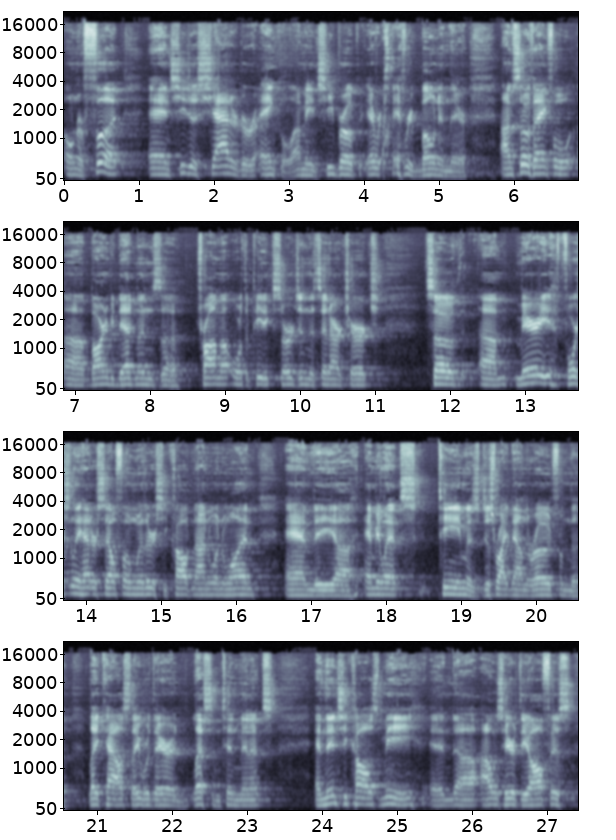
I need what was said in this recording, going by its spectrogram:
on her foot and she just shattered her ankle. I mean, she broke every every bone in there. I'm so thankful. Uh, Barnaby Deadman's a trauma orthopedic surgeon that's in our church So um, Mary fortunately had her cell phone with her. She called 911, and the uh, ambulance team is just right down the road from the lake house. They were there in less than 10 minutes. And then she calls me, and uh, I was here at the office.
